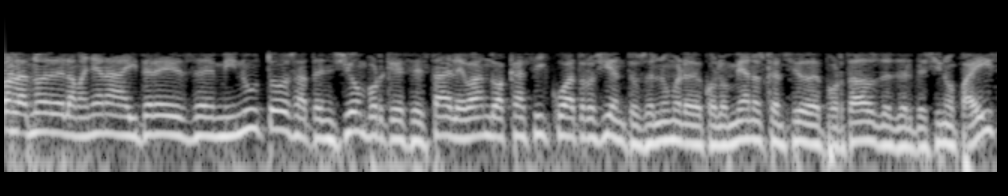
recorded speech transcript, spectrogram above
Son las 9 de la mañana y 3 eh, minutos. Atención porque se está elevando a casi 400 el número de colombianos que han sido deportados desde el vecino país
